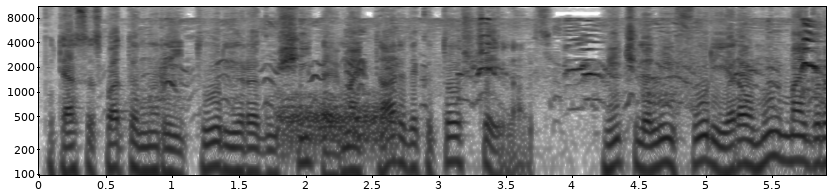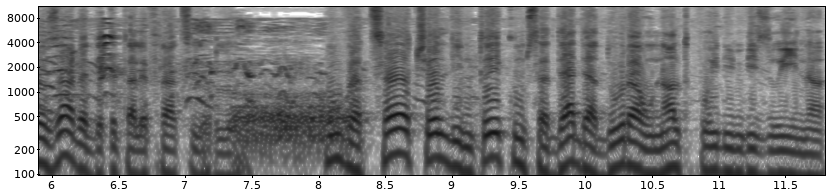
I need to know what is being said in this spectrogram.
Putea să scoată mărâituri răgușite, mai tare decât toți ceilalți. Micile lui furii erau mult mai grozave decât ale fraților lui. Învăță cel din tâi cum să dea de-a dura un alt pui din vizuină,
